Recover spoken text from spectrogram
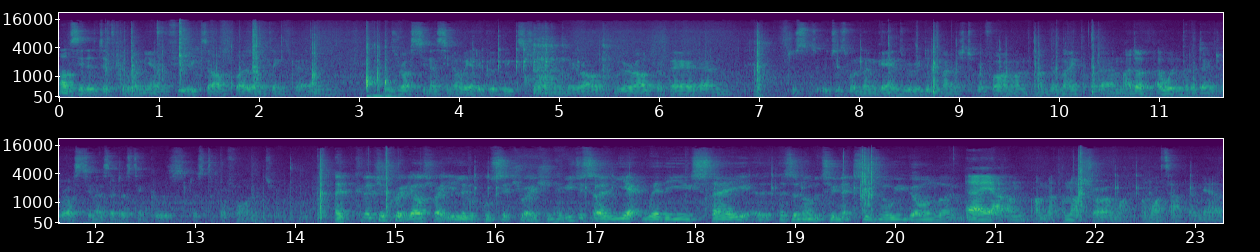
obviously it is difficult when you have a few weeks off, but I don't think um, it was rustiness. You know, we had a good week's training. And we were all we were all prepared, and just it just one of them games where we didn't manage to perform on, on the night. But um, I don't I wouldn't put it down to rustiness. I just think it was just the performance. Uh, can I just quickly ask about your Liverpool situation? Have you decided yet whether you stay uh, as a number two next season or you go on loan? Uh, yeah, I'm, I'm, not, I'm not sure on, what, on what's happening yet.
